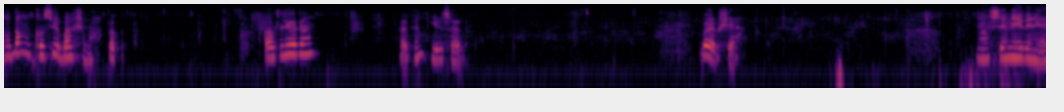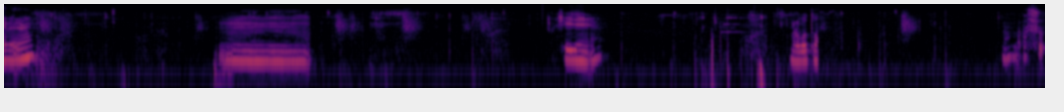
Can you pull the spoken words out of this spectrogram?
adam kasıyor bak şimdi. Bak. Atlıyorum. Bakın geri sardım. Böyle bir şey. Başka neyi deneyebilirim? Hmm. Şey ol- Ben şu.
